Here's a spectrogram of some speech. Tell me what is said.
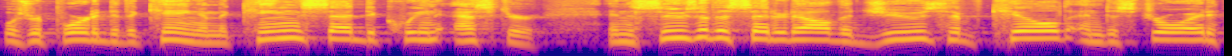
was reported to the king. And the king said to Queen Esther, In Susa, the citadel, the Jews have killed and destroyed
